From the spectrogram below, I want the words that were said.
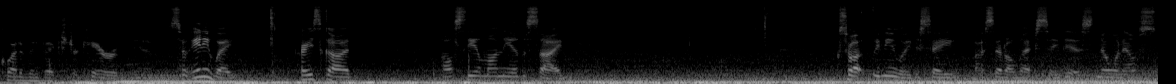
quite a bit of extra care of them. So anyway, praise God. I'll see them on the other side. So anyway, to say, I said all that to say this. No one else.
